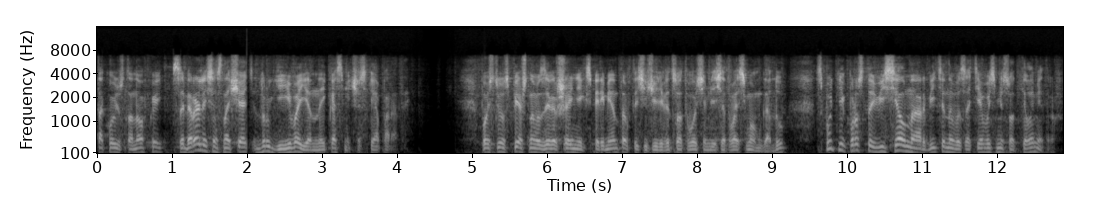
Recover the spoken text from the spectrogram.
такой установкой собирались оснащать другие военные космические аппараты. После успешного завершения эксперимента в 1988 году спутник просто висел на орбите на высоте 800 километров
